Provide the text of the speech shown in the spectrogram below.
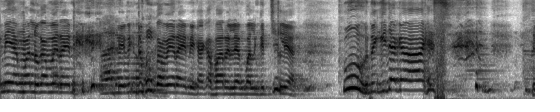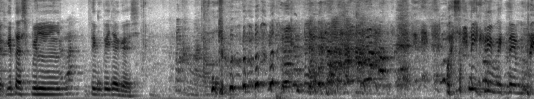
ini yang malu kamera ini. Aduh. ini dong kamera ini kakak Farel yang paling kecil ya. Uh, tingginya guys. Yuk kita spill tempenya guys. Masa keripik tempe?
